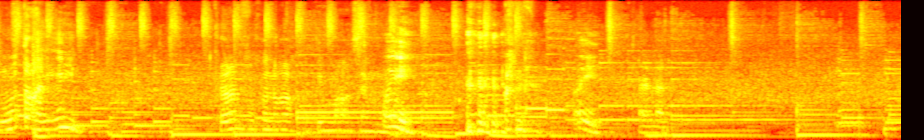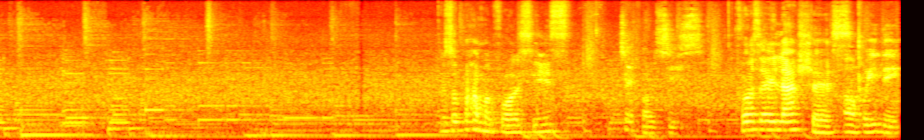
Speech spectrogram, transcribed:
Umuta ka ni eh. Kailan ko ka nakakatima sa mo? Uy! Uy! Charlotte. Gusto pa ka mag-falsies? All sis. False eyelashes. Oh, pwede.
